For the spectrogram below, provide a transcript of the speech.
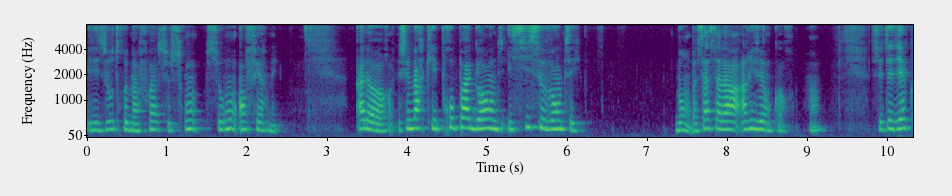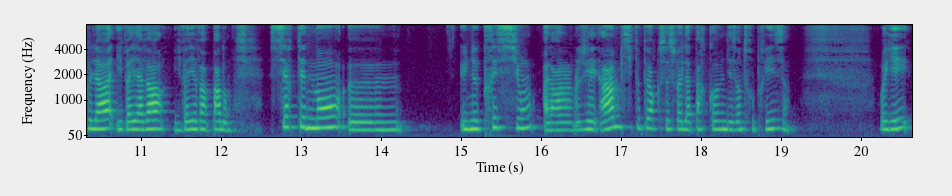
Et les autres, ma foi, ce seront, seront enfermés. Alors, j'ai marqué propagande, ici, se vanter. Bon, bah ça, ça va arriver encore. C'est-à-dire que là, il va y avoir, il va y avoir, pardon, certainement euh, une pression. Alors, j'ai un petit peu peur que ce soit de la part quand des entreprises. Voyez,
